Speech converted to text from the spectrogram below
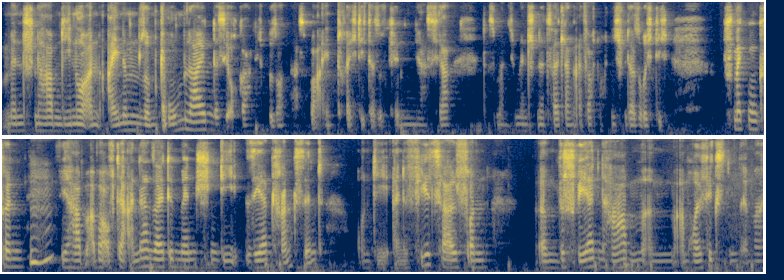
Menschen haben, die nur an einem Symptom leiden, das sie auch gar nicht besonders beeinträchtigt. Also wir kennen ja es ja, dass manche Menschen eine Zeit lang einfach noch nicht wieder so richtig schmecken können. Mhm. Wir haben aber auf der anderen Seite Menschen, die sehr krank sind und die eine Vielzahl von ähm, Beschwerden haben. Ähm, am häufigsten immer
